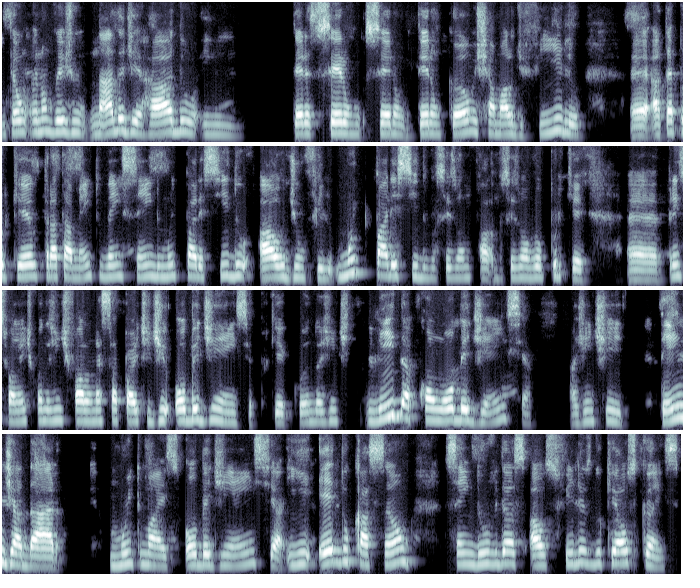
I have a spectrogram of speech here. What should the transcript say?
Então, eu não vejo nada de errado em ter, ser um, ser um, ter um cão e chamá-lo de filho, é, até porque o tratamento vem sendo muito parecido ao de um filho, muito parecido, vocês vão, vocês vão ver o porquê é, principalmente quando a gente fala nessa parte de obediência, porque quando a gente lida com obediência, a gente tende a dar muito mais obediência e educação, sem dúvidas, aos filhos do que aos cães,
